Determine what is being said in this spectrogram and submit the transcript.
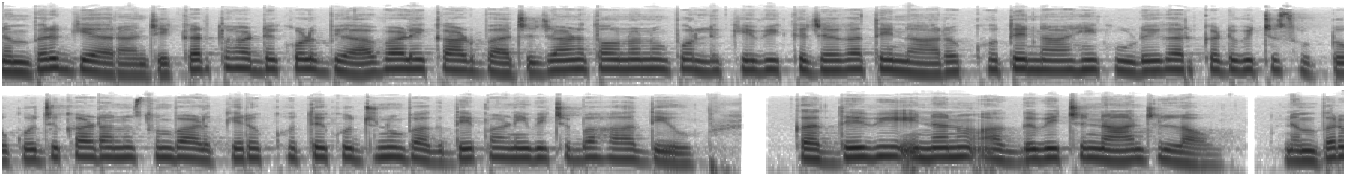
ਨੰਬਰ 11 ਜੇਕਰ ਤੁਹਾਡੇ ਕੋਲ ਵਿਆਹ ਵਾਲੇ ਕਾਰਡ ਬਚ ਜਾਣ ਤਾਂ ਉਹਨਾਂ ਨੂੰ ਭੁੱਲ ਕੇ ਵੀ ਇੱਕ ਜਗ੍ਹਾ ਤੇ ਨਾ ਰੱਖੋ ਤੇ ਨਾ ਹੀ ਕੂੜੇ ਕਰਕਟ ਵਿੱਚ ਸੁੱਟੋ। ਕੁਝ ਕਾਰਡਾਂ ਨੂੰ ਸੰਭਾਲ ਕੇ ਰੱਖੋ ਤੇ ਕੁਝ ਨੂੰ ਵਗਦੇ ਪਾਣੀ ਵਿੱਚ ਬਹਾ ਦਿਓ। ਕਦੇ ਵੀ ਇਹਨਾਂ ਨੂੰ ਅੱਗ ਵਿੱਚ ਨਾ ਜਲਾਓ। ਨੰਬਰ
